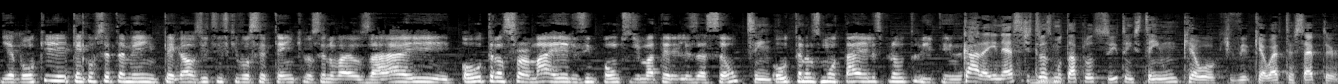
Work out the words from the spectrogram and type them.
E é bom que tem como você também pegar os itens que você tem que você não vai usar e ou transformar eles em pontos de materialização Sim. ou transmutar eles para outro item, né? Cara, e nessa de transmutar para outros itens, tem um que é o, que é o Interceptor,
